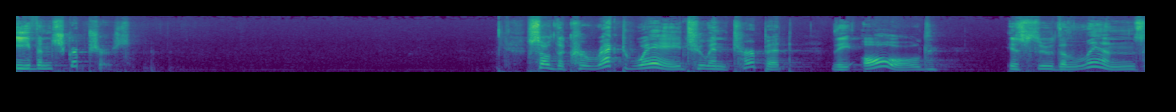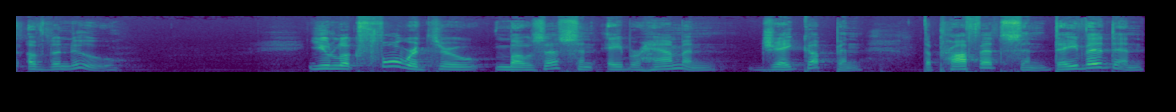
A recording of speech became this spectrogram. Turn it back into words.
even scriptures. So, the correct way to interpret the old is through the lens of the new. You look forward through Moses and Abraham and Jacob and the prophets and David, and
